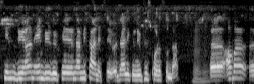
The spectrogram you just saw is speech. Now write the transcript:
Çin dünyanın en büyük ülkelerinden bir tanesi. Özellikle nüfus konusunda. Hı hı. Ee, ama e,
